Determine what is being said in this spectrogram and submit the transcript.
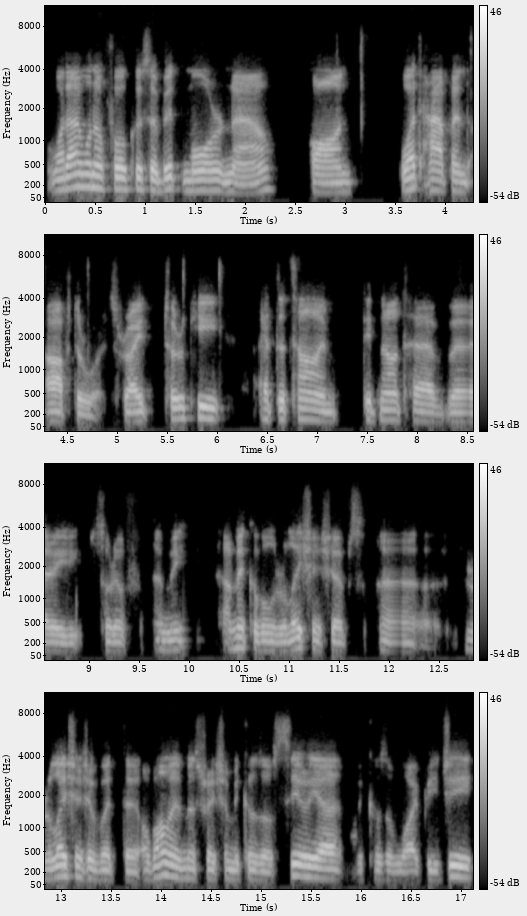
what I want to focus a bit more now on what happened afterwards, right? Turkey at the time did not have very sort of ami- amicable relationships, uh, relationship with the Obama administration because of Syria, because of YPG.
